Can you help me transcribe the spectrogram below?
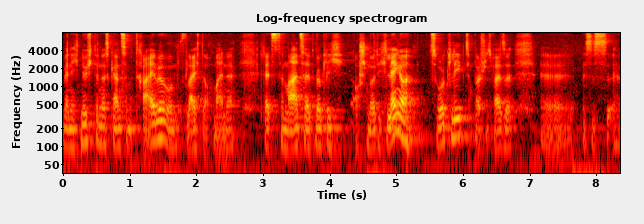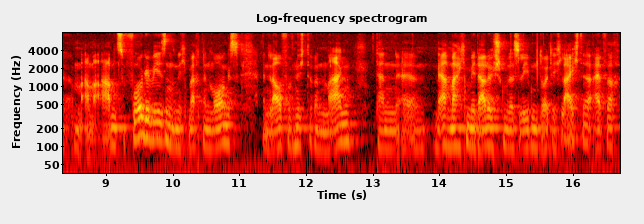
wenn ich nüchtern das Ganze betreibe und vielleicht auch meine letzte Mahlzeit wirklich auch schon deutlich länger zurückliegt, beispielsweise äh, ist es äh, am, Abend zuvor gewesen und ich mache dann morgens einen Lauf auf nüchternen Magen, dann äh, ja, mache ich mir dadurch schon das Leben deutlich leichter, einfach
